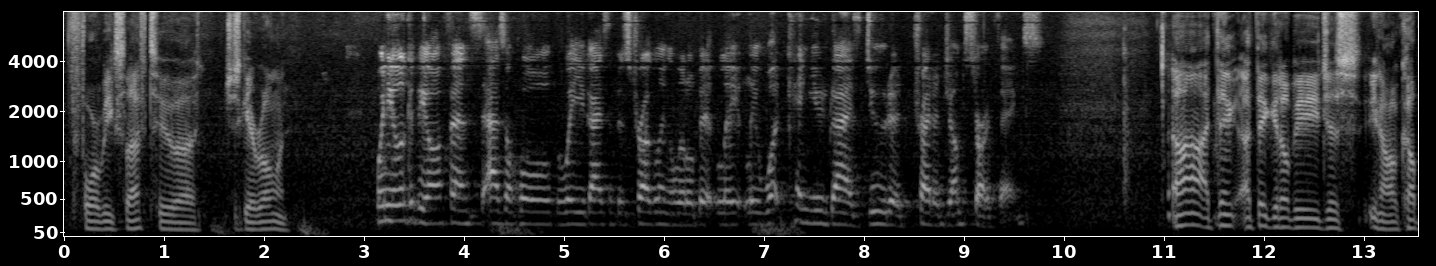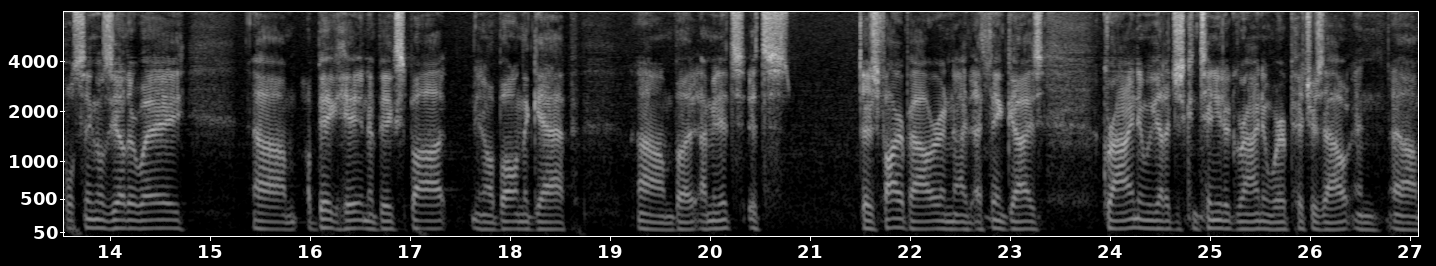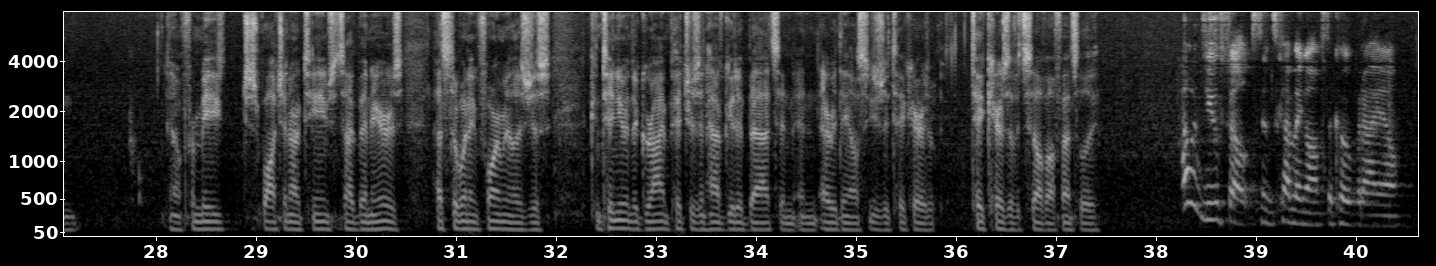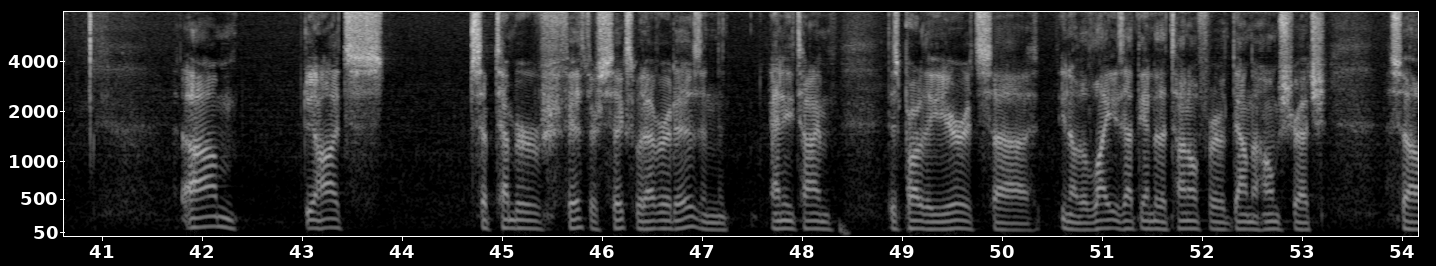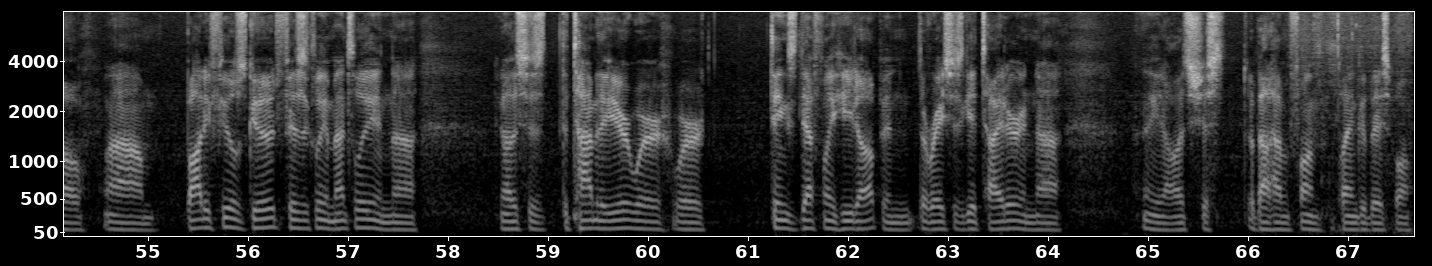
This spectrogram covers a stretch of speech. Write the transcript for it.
four weeks left to uh, just get rolling. When you look at the offense as a whole, the way you guys have been struggling a little bit lately, what can you guys do to try to jumpstart things? Uh, I think I think it'll be just you know a couple singles the other way, um, a big hit in a big spot, you know, a ball in the gap. Um, but I mean, it's it's there's firepower, and I, I think guys grind, and we got to just continue to grind and wear pitchers out. And um, you know, for me, just watching our team since I've been here is that's the winning formula is just continuing to grind pitchers and have good at bats, and, and everything else usually take care of, take cares of itself offensively. How have you felt since coming off the COVID IL? Um, you know, it's September 5th or 6th, whatever it is, and anytime this part of the year, it's uh, you know the light is at the end of the tunnel for down the home stretch. So um, body feels good physically and mentally, and uh, you know this is the time of the year where where things definitely heat up and the races get tighter, and uh, you know it's just about having fun, playing good baseball.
